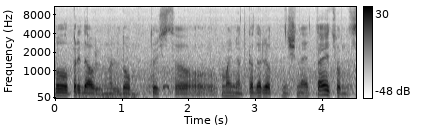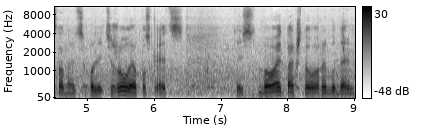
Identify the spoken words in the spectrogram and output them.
было придавлено льдом. То есть э, в момент, когда лед начинает таять, он становится более тяжелый и опускается. То есть бывает так, что рыбу давит.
